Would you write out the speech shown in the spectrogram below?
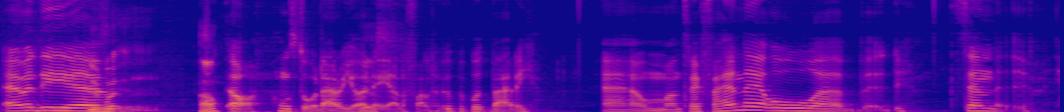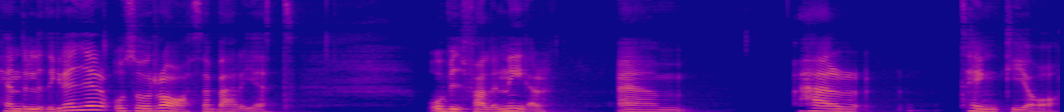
Nej men det får- ja. ja, hon står där och gör Yes. det i alla fall, uppe på ett berg. Eh, och man träffar henne och eh, sen händer lite grejer och så rasar berget och vi faller ner. Ehm, här tänker jag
